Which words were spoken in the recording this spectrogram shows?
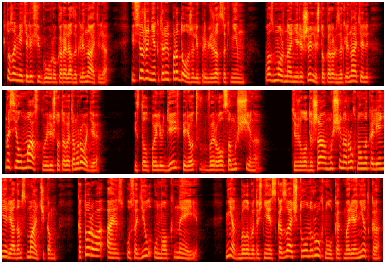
что заметили фигуру короля-заклинателя, и все же некоторые продолжили приближаться к ним. Возможно, они решили, что король-заклинатель носил маску или что-то в этом роде. Из толпы людей вперед вырвался мужчина. Тяжело дыша, мужчина рухнул на колени рядом с мальчиком, которого Айнс усадил у ног Неи. Нет, было бы точнее сказать, что он рухнул, как марионетка,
